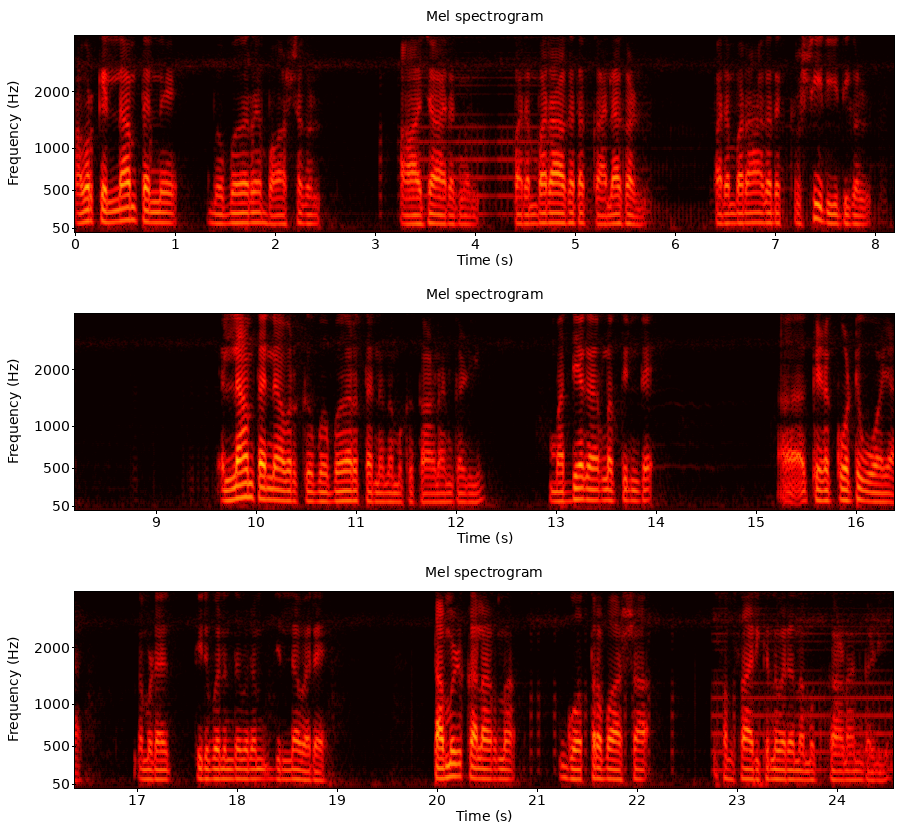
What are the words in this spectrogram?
അവർക്കെല്ലാം തന്നെ വെവ്വേറെ ഭാഷകൾ ആചാരങ്ങൾ പരമ്പരാഗത കലകൾ പരമ്പരാഗത കൃഷി രീതികൾ എല്ലാം തന്നെ അവർക്ക് വെവ്വേറെ തന്നെ നമുക്ക് കാണാൻ കഴിയും. മധ്യ കേരളത്തിന്റെ കിഴക്കോട്ട് പോയാൽ നമ്മുടെ തിരുവനന്തപുരം ജില്ല വരെ തമിഴ് കലർന്ന ഗോത്രഭാഷ സംസാരിക്കുന്നവരെ നമുക്ക് കാണാൻ കഴിയും.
